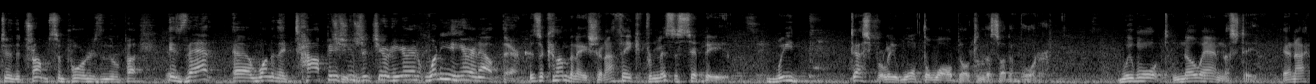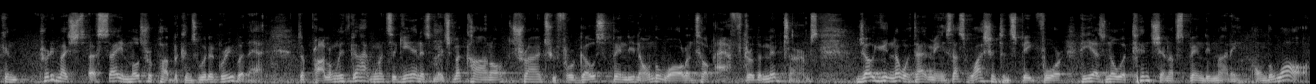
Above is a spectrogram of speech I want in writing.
to the Trump supporters and the Republicans. Is that uh, one of the top issues that you're hearing? What are you hearing out there? It's a combination. I think for Mississippi, we desperately want the wall built on the southern border. We want no amnesty. And I can pretty much uh, say most Republicans would agree with that. The problem we've got, once again, is Mitch McConnell trying to forego spending on the wall until after the midterms. Joe, you know what that means. That's Washington speak for he has no intention of spending money on the wall.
